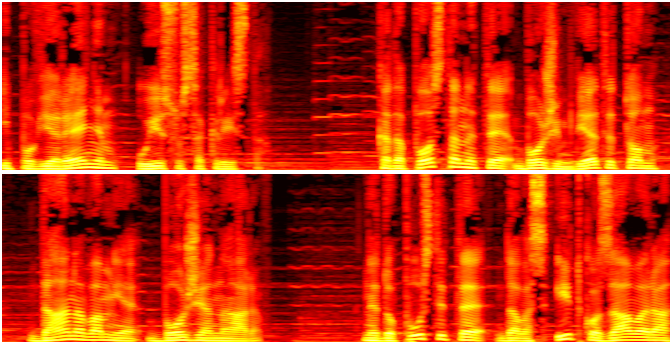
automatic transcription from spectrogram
i povjerenjem u Isusa Krista. Kada postanete Božim djetetom, dana vam je Božja narav. Ne dopustite da vas itko zavara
